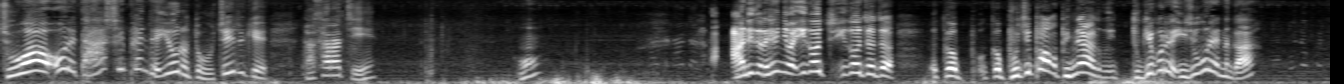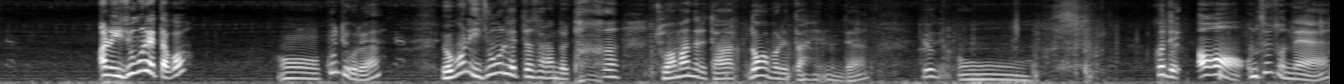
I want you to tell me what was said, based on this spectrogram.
주화 올해 다 실패인데 이거는 또 어째 이렇게 다 살았지? 어? 아, 아니 그래 형님 이거 이거 저 저 그 그 부집하고 빛내라 두 개벌에 이중으로 했는가? 아니 이중으로 했다고? 어 근데 그래? 요번에 이중으로 했던 사람들 다 주화 마늘이 다 녹아버렸다 했는데 여기 어 근데 어 엄청 좋네.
